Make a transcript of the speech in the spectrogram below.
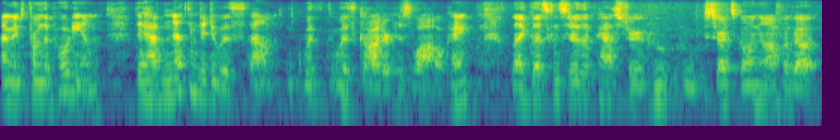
I mean from the podium, that have nothing to do with um, with with God or His law. Okay, like let's consider the pastor who who starts going off about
